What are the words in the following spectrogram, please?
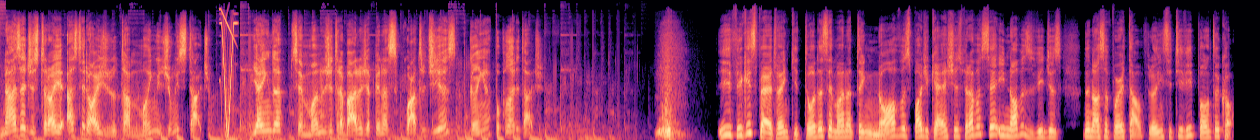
NASA destrói asteroide do tamanho de um estádio. E ainda, semana de trabalho de apenas 4 dias ganha popularidade. E fica esperto, hein, que toda semana tem novos podcasts para você e novos vídeos no nosso portal fluencytv.com.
